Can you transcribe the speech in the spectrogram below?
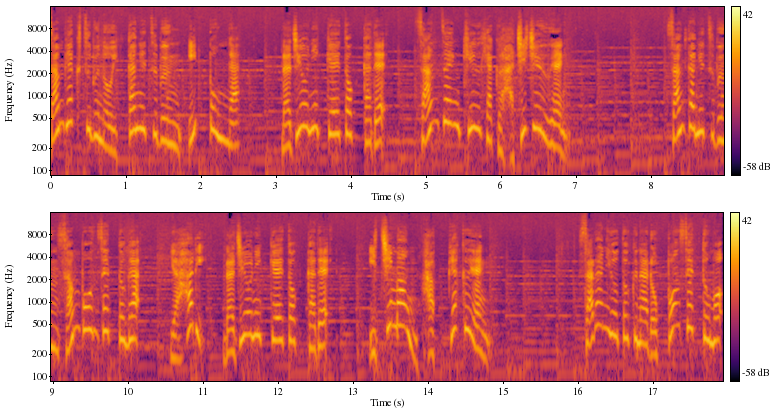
300粒の1ヶ月分1本がラジオ日経特価で3980円。3ヶ月分3本セットがやはりラジオ日経特価で1万800円。さらにお得な6本セットも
